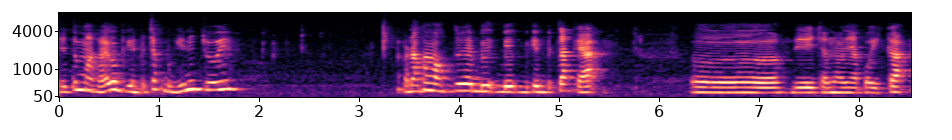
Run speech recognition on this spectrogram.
Itu masalahnya gue bikin pecak begini cuy. Pernah kan waktu itu saya bikin pecak ya uh, di channelnya Poika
